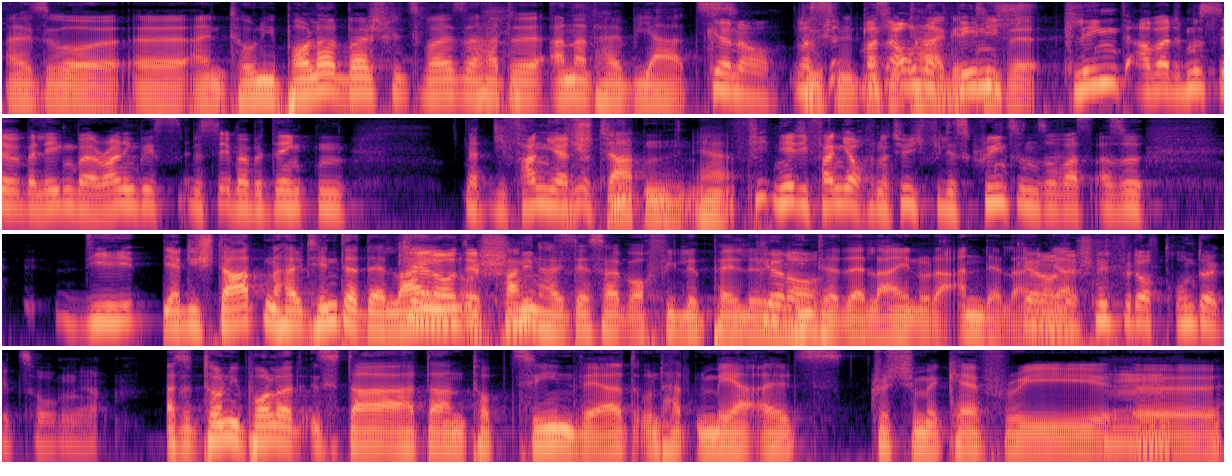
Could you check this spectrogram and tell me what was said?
Also äh, ein Tony Pollard beispielsweise hatte anderthalb Yards. Genau, was, was auch noch wenig klingt, aber du musst ja überlegen, bei Running Backs müsst ihr immer bedenken, die fangen ja die starten, ja. Viel, nee, die fangen ja auch natürlich viele Screens und sowas. Also die. Ja, die starten halt hinter der Line genau, und fangen Schnitt, halt deshalb auch viele Pelle genau. hinter der Line oder an der Line. Genau, ja. der Schnitt wird oft runtergezogen, ja. Also Tony Pollard ist da, hat da einen Top 10 Wert und hat mehr als Christian McCaffrey, mhm. äh,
